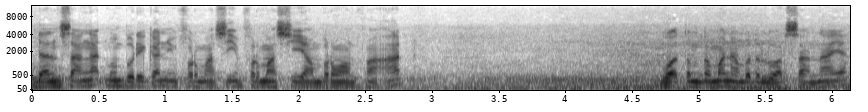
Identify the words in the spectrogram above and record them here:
Dan sangat memberikan informasi-informasi yang bermanfaat buat teman-teman yang berada luar sana ya.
